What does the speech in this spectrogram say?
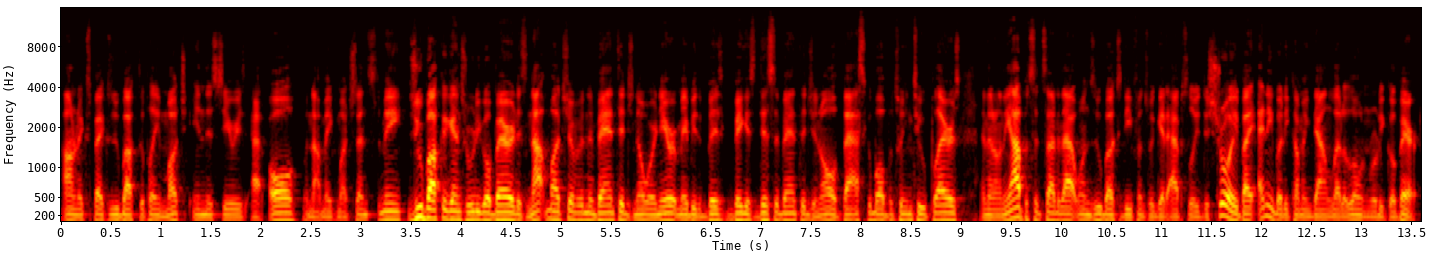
I don't expect Zubac to play much in this series at all. Would not make much sense to me. Zubac against Rudy Gobert is not much of an advantage, nowhere near it. Maybe the big, biggest disadvantage in all of basketball between two players. And then on the opposite side of that one, Zubac's defense would get absolutely destroyed by anybody coming down, let alone Rudy Gobert.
